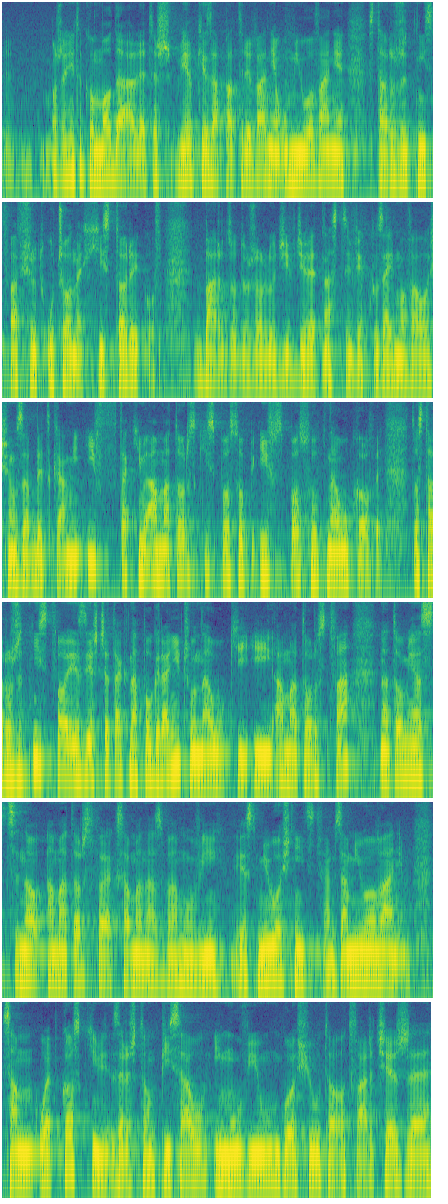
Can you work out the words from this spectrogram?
y, może nie tylko moda, ale też wielkie zapatrywanie, umiłowanie starożytnictwa wśród uczonych, historyków. Bardzo dużo ludzi w XIX wieku zajmowało się zabytkami i w takim amatorski sposób, i w sposób naukowy. To starożytnictwo jest jeszcze tak na pograniczu nauki i amatorstwa. Natomiast no, amatorstwo, jak sama nazwa mówi, jest miłośnictwem, zamiłowaniem. Sam Łebkowski zresztą pisał i mówił, głosił to otwarcie, że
